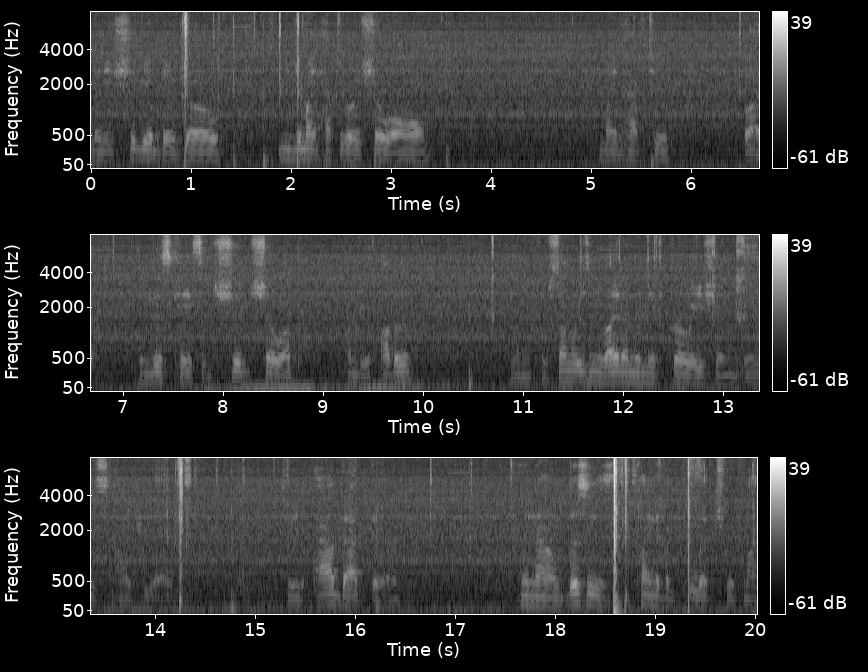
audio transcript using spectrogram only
and then you should be able to go, you might have to go to show all, might have to, but in this case it should show up under other, and for some reason right underneath Croatian is IPA. So you add that there, and now this is kind of a glitch with mine,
